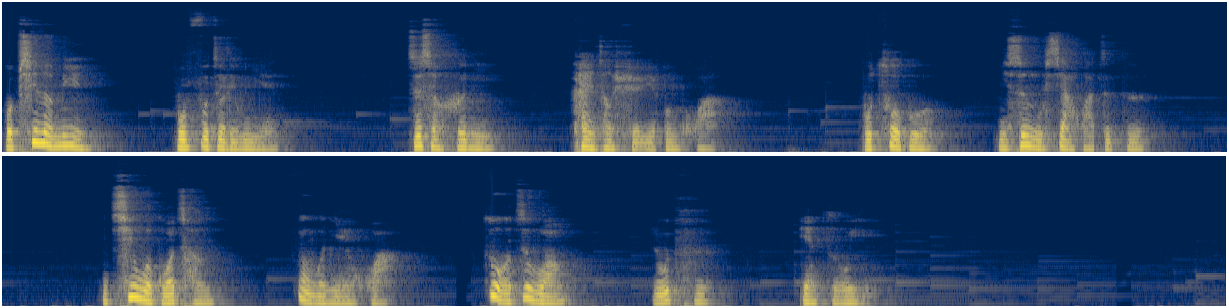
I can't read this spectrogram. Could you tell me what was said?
我拼了命不负这流年只想和你看一场雪月风花不错过你生如夏花之姿。你倾我国城负我年华做我之王如此便足矣。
